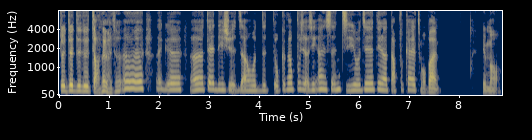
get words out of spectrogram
对对对对，找那个说，嗯、呃，那个呃，泰迪学长，我的我刚刚不小心按升级，我今天电脑打不开，怎么办？有没有？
